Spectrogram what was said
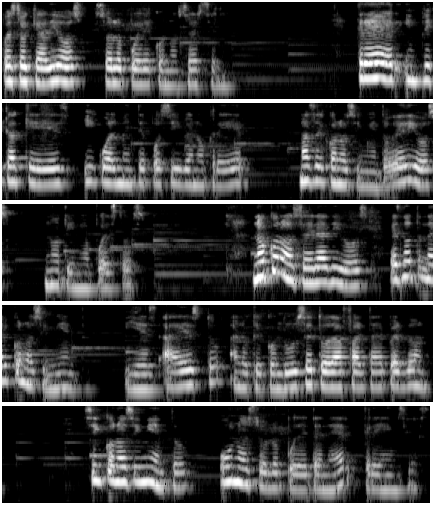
puesto que a Dios solo puede conocérsele. Creer implica que es igualmente posible no creer, mas el conocimiento de Dios no tiene opuestos. No conocer a Dios es no tener conocimiento, y es a esto a lo que conduce toda falta de perdón. Sin conocimiento, uno solo puede tener creencias.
